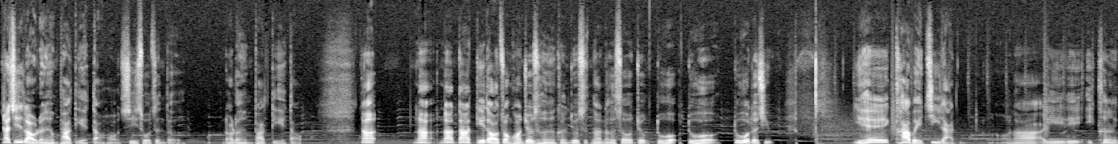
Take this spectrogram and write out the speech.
那其实老人很怕跌倒哈，其实说真的，老人很怕跌倒。那那那那跌倒状况就是很可能就是那那个时候就都或都或都或者是伊迄卡袂自然哦，那伊伊伊可能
